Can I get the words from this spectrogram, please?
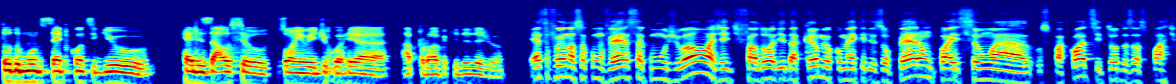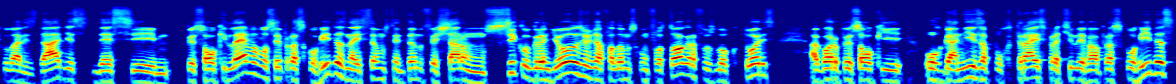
Todo mundo sempre conseguiu realizar o seu sonho de correr a, a prova que desejou. Essa foi a nossa conversa com o João. A gente falou ali da Camel, como é que eles operam, quais são a, os pacotes e todas as particularidades desse pessoal que leva você para as corridas. Né? Estamos tentando fechar um ciclo grandioso. Já falamos com fotógrafos, locutores, agora o pessoal que organiza por trás para te levar para as corridas.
